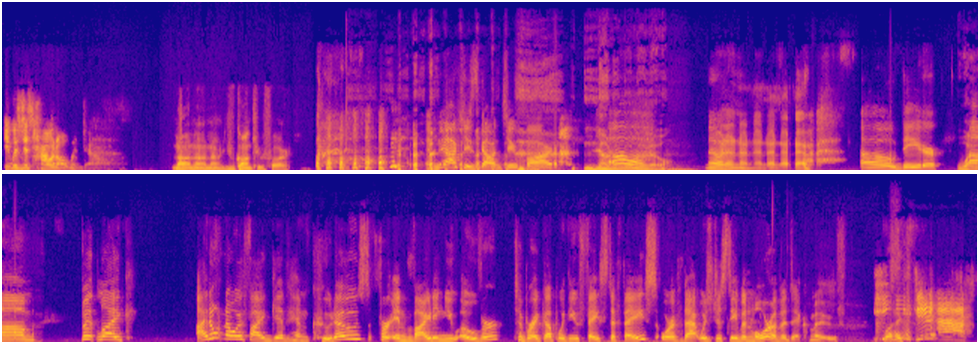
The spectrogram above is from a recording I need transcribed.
it was just how it all went down. No, no, no. You've gone too far. and now she's gone too far. No, no, Oh. no, no, no. No, no, no, no, no, no, no. Oh dear. Wow. Um, but like, I don't know if I give him kudos for inviting you over to break up with you face to face, or if that was just even more of a dick move. He Like- did ask,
